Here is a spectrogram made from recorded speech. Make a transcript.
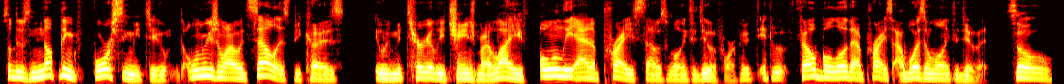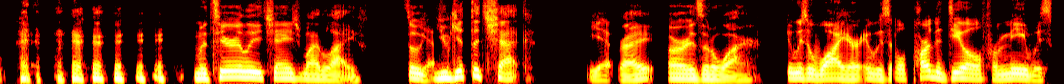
So there's nothing forcing me to. The only reason why I would sell is because it would materially change my life only at a price that I was willing to do it for. If it, if it fell below that price, I wasn't willing to do it. So, materially change my life. So, yeah. you get the check. Yeah. Right. Or is it a wire? It was a wire. It was, well, part of the deal for me was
